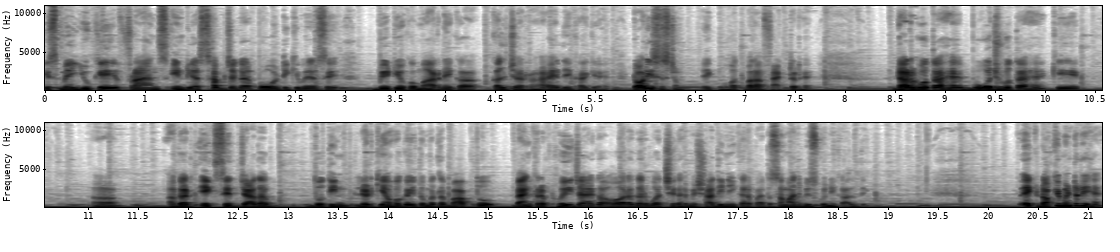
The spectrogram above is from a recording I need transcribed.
इसमें यूके फ्रांस इंडिया सब जगह पॉवर्टी की वजह से बेटियों को मारने का कल्चर रहा है, देखा गया है। डॉरी सिस्टम एक बहुत बड़ा फैक्टर है। डर होता है, बोझ होता है कि अगर एक से ज़्यादा दो तीन लड़कियाँ हो गई तो मतलब बाप तो बैंक हो ही जाएगा, और अगर वो अच्छे घर में शादी नहीं कर पाए तो समाज भी उसको निकाल देगी। तो एक डॉक्यूमेंट्री है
